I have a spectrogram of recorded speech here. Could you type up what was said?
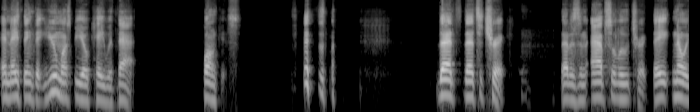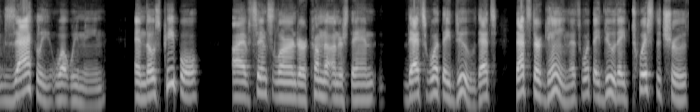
and they think that you must be okay with that bunkus that's that's a trick. That is an absolute trick. They know exactly what we mean. And those people i have since learned or come to understand that's what they do. That's that's their game. That's what they do. They twist the truth.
